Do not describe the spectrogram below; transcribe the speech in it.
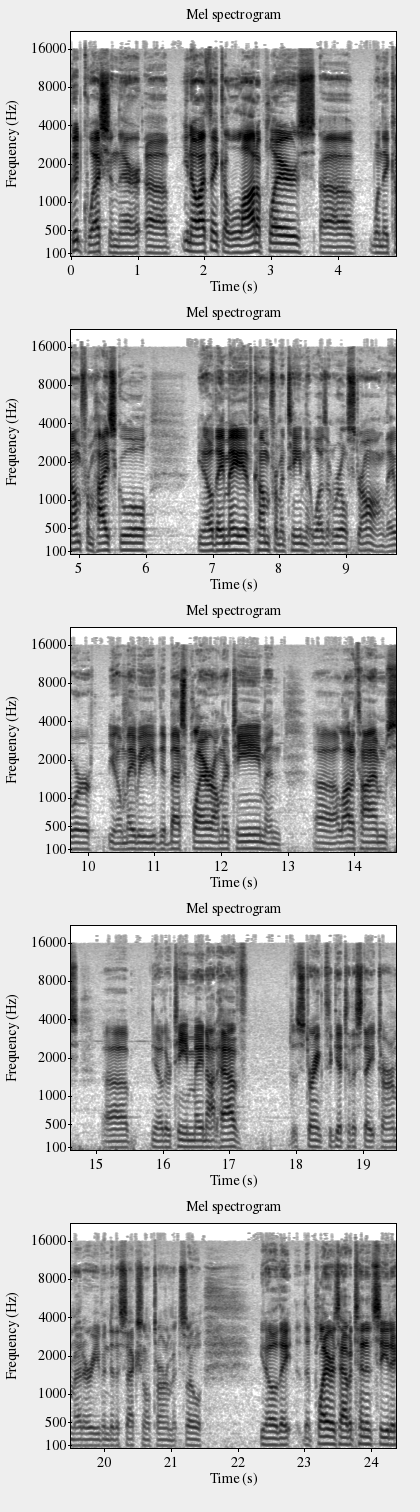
Good question there. Uh, you know, I think a lot of players, uh, when they come from high school, you know, they may have come from a team that wasn't real strong. They were, you know, maybe the best player on their team, and uh, a lot of times, uh, you know, their team may not have the strength to get to the state tournament or even to the sectional tournament. So, you know, they the players have a tendency to,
